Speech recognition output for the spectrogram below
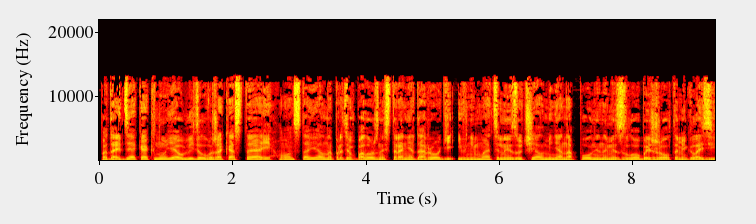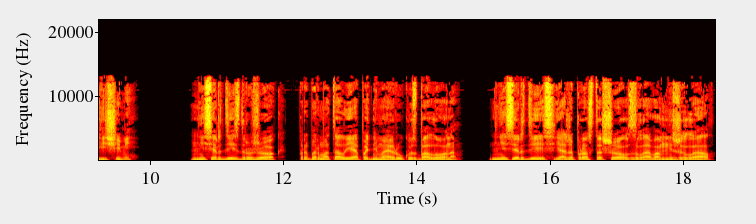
Подойдя к окну, я увидел вожака стаи. Он стоял на противоположной стороне дороги и внимательно изучал меня наполненными злобой желтыми глазищами. «Не сердись, дружок», — пробормотал я, поднимая руку с баллоном. «Не сердись, я же просто шел, зла вам не желал».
